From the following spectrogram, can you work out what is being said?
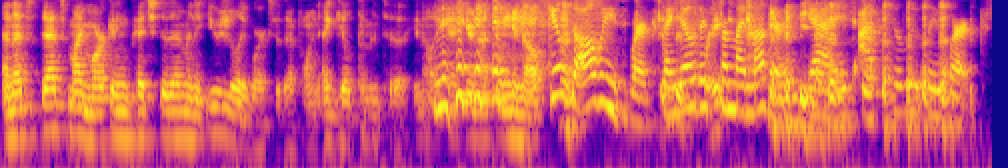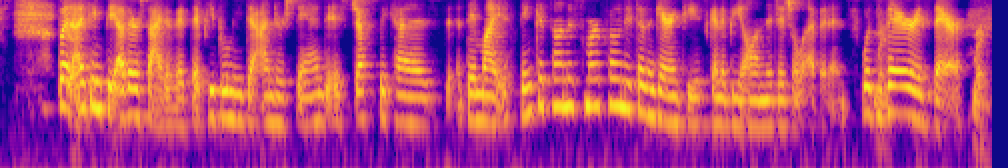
And that's that's my marketing pitch to them, and it usually works at that point. I guilt them into, you know, like, "Hey, you're not doing enough. Guilt always works. Guilt I know this from my mother. Yeah, Yes. it absolutely works. But I think the other side of it that people need to understand is just because they might think it's on a smartphone, it doesn't guarantee it's going to be on the digital evidence. What's Right. there is there. Right.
